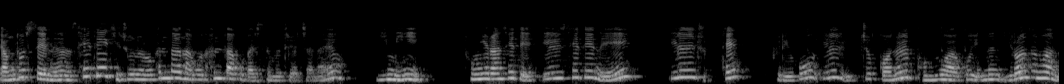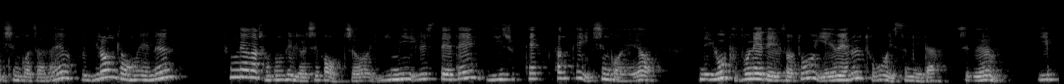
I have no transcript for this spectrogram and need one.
양도세는 세대 기준으로 판단하고 한다고 말씀을 드렸잖아요. 이미 동일한 세대, 1세대 내에 1주택 그리고 1입주권을 보유하고 있는 이런 상황이신 거잖아요. 그럼 이런 경우에는 특례가 적용될 여지가 없죠. 이미 1세대 2주택 상태이신 거예요. 근데 이 부분에 대해서도 예외를 두고 있습니다. 지금 이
